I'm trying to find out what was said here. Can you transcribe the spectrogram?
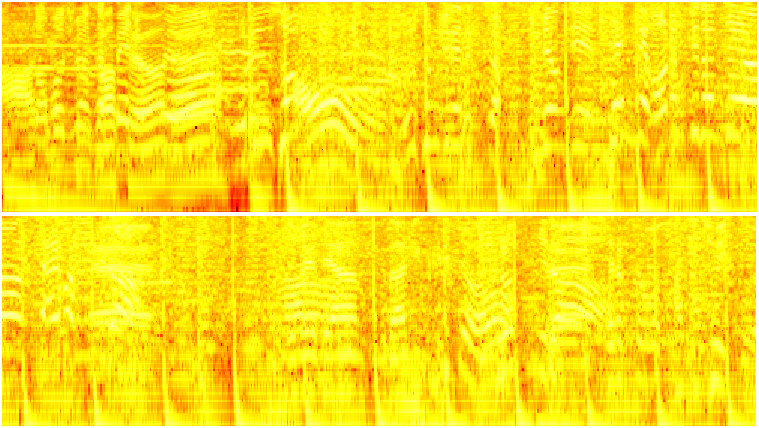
아, 넘어지면서 빼줬고요. 네. 오른손 오. 노승준의 득점 김명진 step back 어렵게 던져요 짧았습니다 네. 지금에 아. 대한 부담이 크죠. 그렇습니다. 네, 체력적으로 다 지쳐 있고요.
